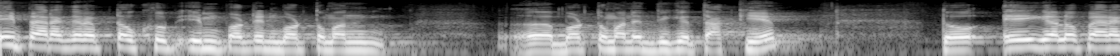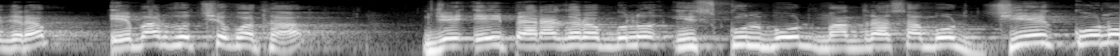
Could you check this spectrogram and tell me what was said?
এই প্যারাগ্রাফটাও খুব ইম্পর্টেন্ট বর্তমান বর্তমানের দিকে তাকিয়ে। তো এই গেল প্যারাগ্রাফ। এবার হচ্ছে কথা যে এই প্যারাগ্রাফগুলো স্কুল বোর্ড, মাদ্রাসা বোর্ড, যে কোনো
